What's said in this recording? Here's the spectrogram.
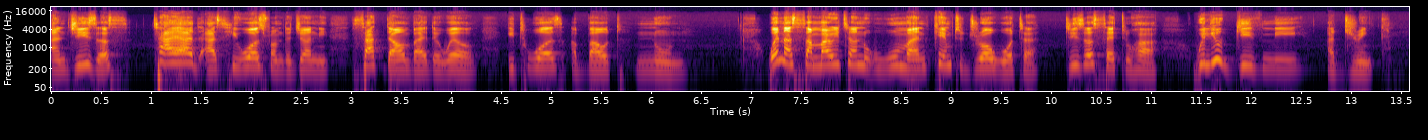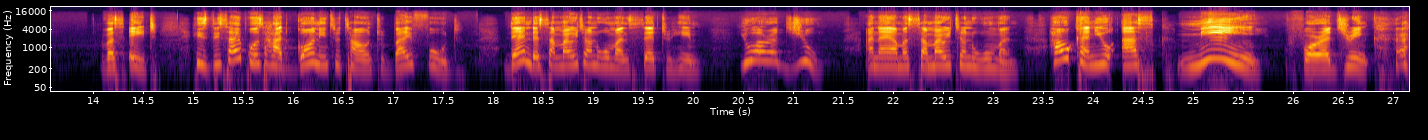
and Jesus, tired as he was from the journey, sat down by the well. It was about noon. When a Samaritan woman came to draw water, Jesus said to her, Will you give me a drink? Verse 8 His disciples had gone into town to buy food. Then the Samaritan woman said to him, You are a Jew, and I am a Samaritan woman. How can you ask me for a drink?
